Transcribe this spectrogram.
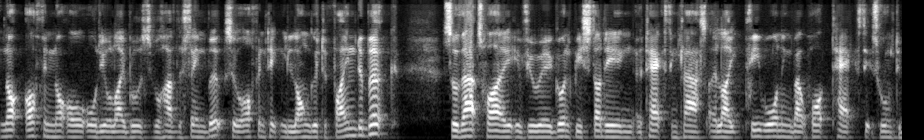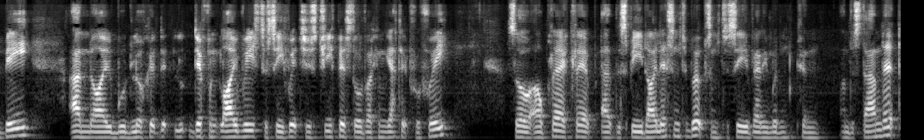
not often not all audio libraries will have the same book so it'll often take me longer to find a book so that's why if you were going to be studying a text in class i like pre-warning about what text it's going to be and i would look at different libraries to see which is cheapest or if i can get it for free so i'll play a clip at the speed i listen to books and to see if anyone can understand it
